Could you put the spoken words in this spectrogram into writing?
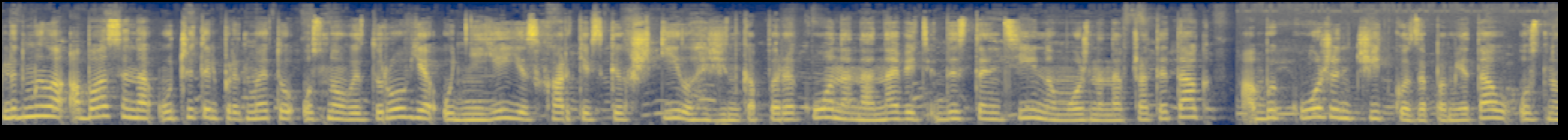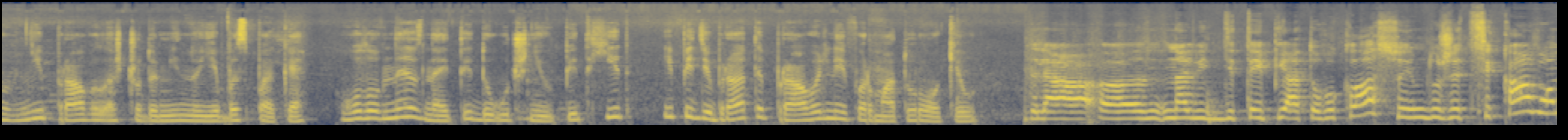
Людмила Абасина, учитель предмету основи здоров'я однієї з харківських шкіл. Жінка переконана, навіть дистанційно можна навчати так, аби кожен чітко запам'ятав основні правила щодо мінної безпеки. Головне знайти до учнів підхід і підібрати правильний формат уроків. Для е, навіть дітей 5 класу їм дуже цікаво.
